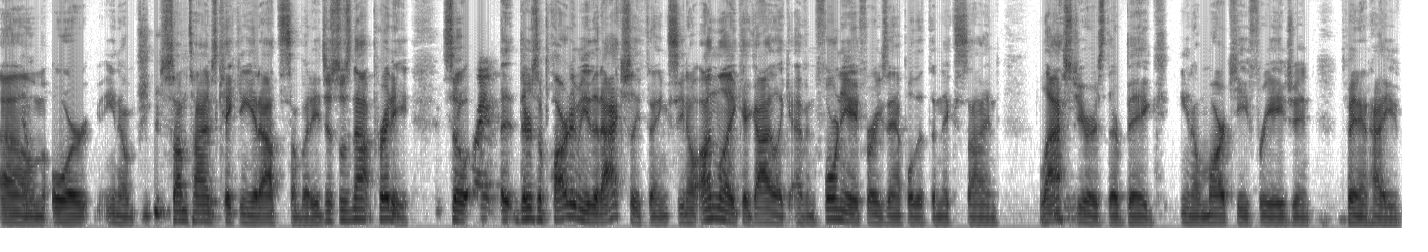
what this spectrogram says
um, yeah. or you know sometimes kicking it out to somebody. It just was not pretty. So right. uh, there's a part of me that actually thinks, you know, unlike a guy like Evan Fournier, for example, that the Knicks signed last mm-hmm. year as their big, you know, marquee free agent, depending on how you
